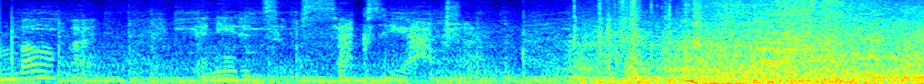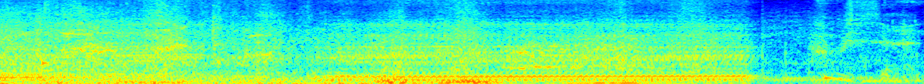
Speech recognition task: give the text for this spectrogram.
Jumbo, but they needed some sexy action. Who said?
